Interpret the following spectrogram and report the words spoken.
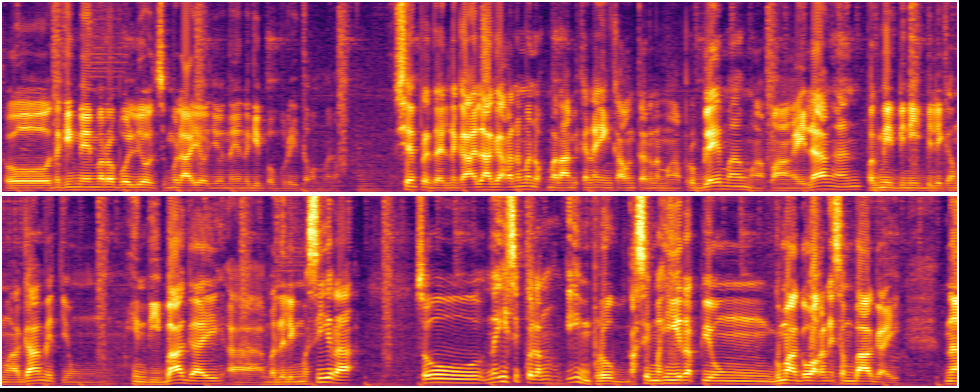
So, naging memorable yun. Simula yun, yun na yung naging paborito kong manok. Siyempre, dahil nag-aalaga ka ng manok, marami ka na-encounter ng mga problema, mga pangangailangan. Pag may binibili kang mga gamit, yung hindi bagay, ah, madaling masira. So, naisip ko lang i-improve kasi mahirap yung gumagawa ka ng isang bagay na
